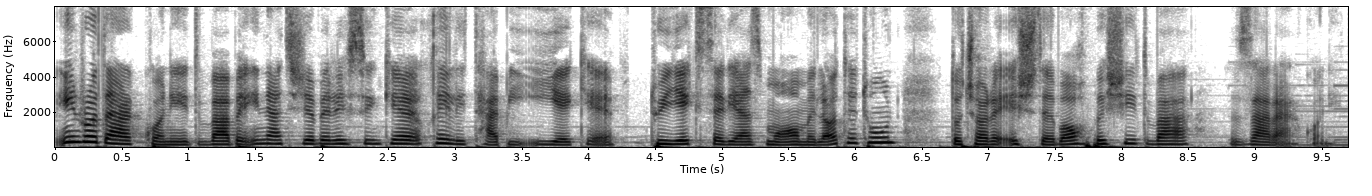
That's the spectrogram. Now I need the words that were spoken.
این رو درک کنید و به این نتیجه برسید که خیلی طبیعیه که توی یک سری از معاملاتتون دچار اشتباه بشید و ضرر کنید.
